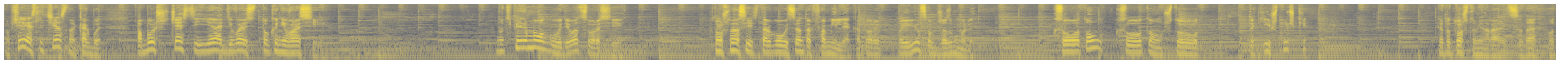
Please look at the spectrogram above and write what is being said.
Вообще, если честно, как бы по большей части я одеваюсь только не в России. Но теперь я могу одеваться в России. Потому что у нас есть торговый центр «Фамилия», который появился в Джазмоле. К слову о том, к слову о том, что вот такие штучки, это то, что мне нравится, да. Вот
